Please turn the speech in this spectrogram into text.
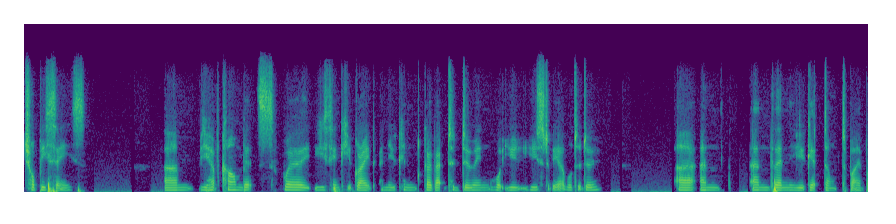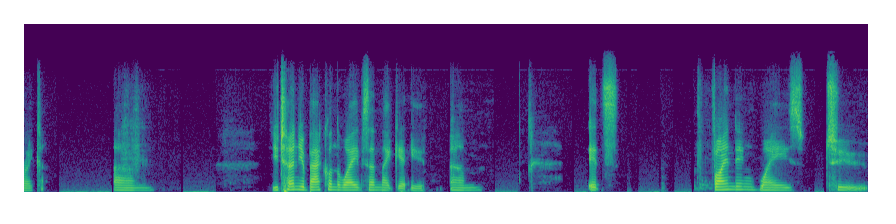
choppy seas. Um, you have calm bits where you think you're great and you can go back to doing what you used to be able to do, uh, and and then you get dumped by a breaker. Um, you turn your back on the waves and they get you. Um, it's finding ways to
